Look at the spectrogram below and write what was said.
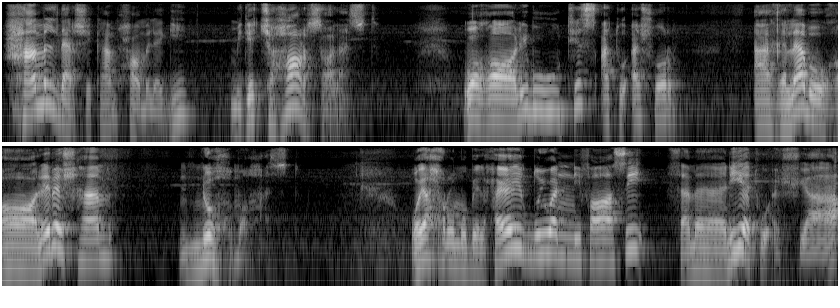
حمل در شکم حاملگی میگه چهار سال است. و غالبه تسعت اشهر اغلب و غالبش هم نه ماه است. و یحرم بالحیض و النفاس ثمانیت اشیاء.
